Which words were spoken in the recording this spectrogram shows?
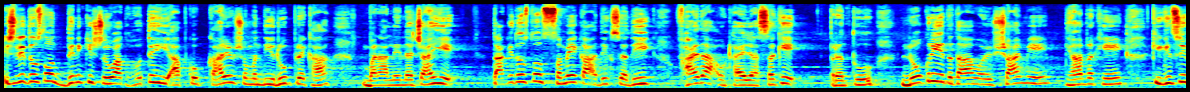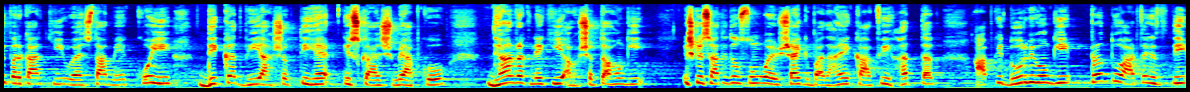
इसलिए दोस्तों, दिन की शुरुआत होते ही आपको कार्य संबंधी रूपरेखा बना लेना चाहिए, ताकि दोस्तों, समय का अधिक से अधिक फ़ायदा उठाया जा सके। परंतु नौकरी तथा व्यवसाय में ध्यान रखें कि किसी प्रकार की व्यवस्था में कोई दिक्कत भी आ सकती है। इस कार्य में आपको ध्यान रखने की आवश्यकता होगी। इसके साथ ही दोस्तों व्यवसाय की बाधाएँ काफ़ी हद तक आपकी दूर भी होंगी, परंतु आर्थिक स्थिति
